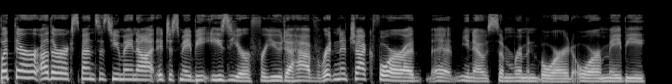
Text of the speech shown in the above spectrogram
But there are other expenses you may not, it just may be easier for you to have written a check for a, a you know, some room and board or maybe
